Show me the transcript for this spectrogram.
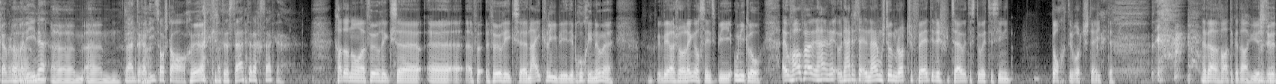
wir noch mal rein. Ähm, ähm, Wenn der nie so stark. Ja. Das darf er euch sagen. ich habe da noch ein Führungs, äh, äh, ein Führungs äh, Nike-Liebli, die brauche ich nicht mehr. Ich bin ja schon länger jetzt bei Uniqlo. Äh, auf jeden Fall, und dann, und dann, dann musst du dem Roger Federer erzählen, dass du jetzt seine Tochter willst daten. Hat der Vater gerade anhüsten.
